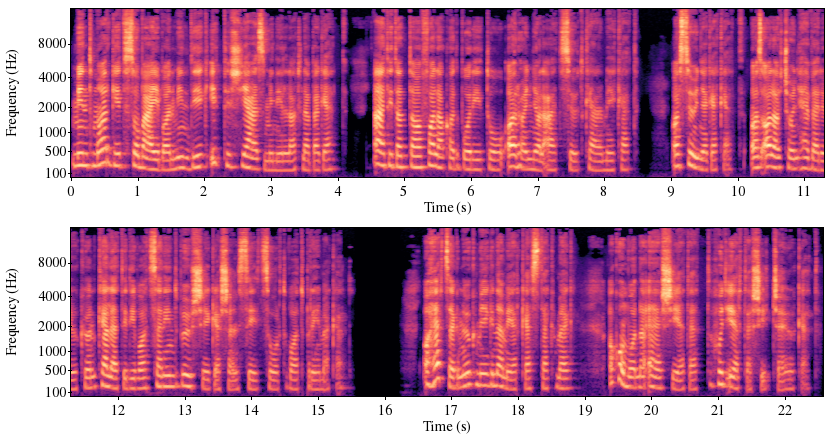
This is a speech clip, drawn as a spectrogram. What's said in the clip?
Mint Margit szobáiban mindig, itt is Jászmin illat lebegett. Átitatta a falakat borító, aranyjal átszőtt kelméket. A szőnyegeket, az alacsony heverőkön keleti divat szerint bőségesen szétszórt vadprémeket. A hercegnők még nem érkeztek meg, a komorna elsietett, hogy értesítse őket.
